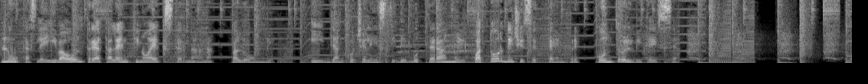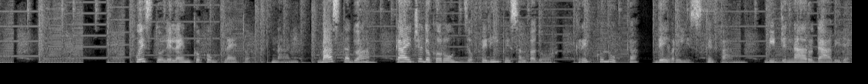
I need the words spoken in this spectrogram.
Lucas Leiva oltre a Talentino Externana, Palombi. I biancocelesti debutteranno il 14 settembre, contro il Vitesse. Questo l'elenco completo, Nani, Basta Duan, Caicedo Corozzo Felipe Salvador, Crecco Lucca, De Vries Stefan, Di Gennaro Davide,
